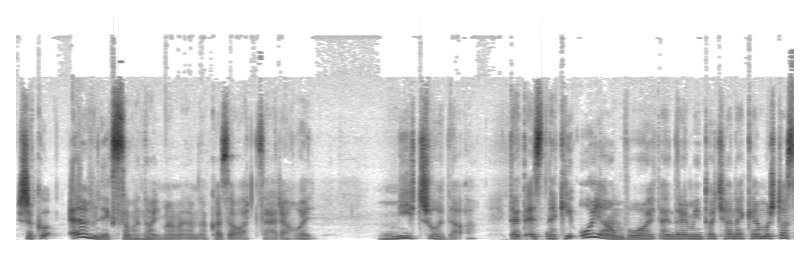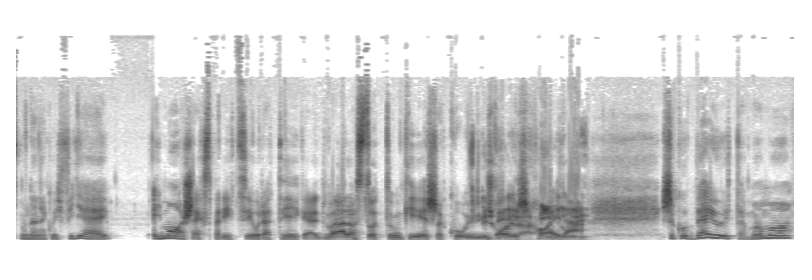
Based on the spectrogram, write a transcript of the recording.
És akkor emlékszem a nagymamámnak az arcára, hogy micsoda. Tehát ez neki olyan volt, Endre, mint hogyha nekem most azt mondanak, hogy figyelj, egy Mars expedícióra téged választottunk ki, és akkor ülj és be, hajrá, és hajrá. Indulj. És akkor beült a mama,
